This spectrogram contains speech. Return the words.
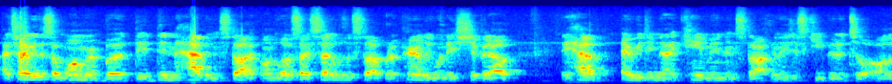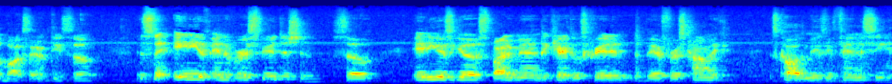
I tried to get this at Walmart, but they didn't have it in stock. On the website, said it was in stock, but apparently when they ship it out, they have everything that came in in stock, and they just keep it until all the boxes are empty. So this is the 80th anniversary edition. So 80 years ago, Spider-Man, the character was created, the very first comic. It's called Amazing Fantasy,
